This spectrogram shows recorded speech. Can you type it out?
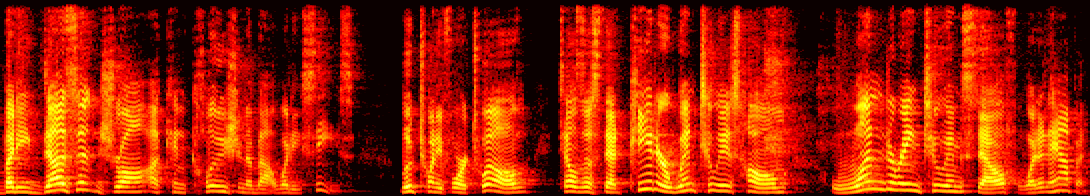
but he doesn't draw a conclusion about what he sees. Luke 24 12 tells us that Peter went to his home wondering to himself what had happened.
